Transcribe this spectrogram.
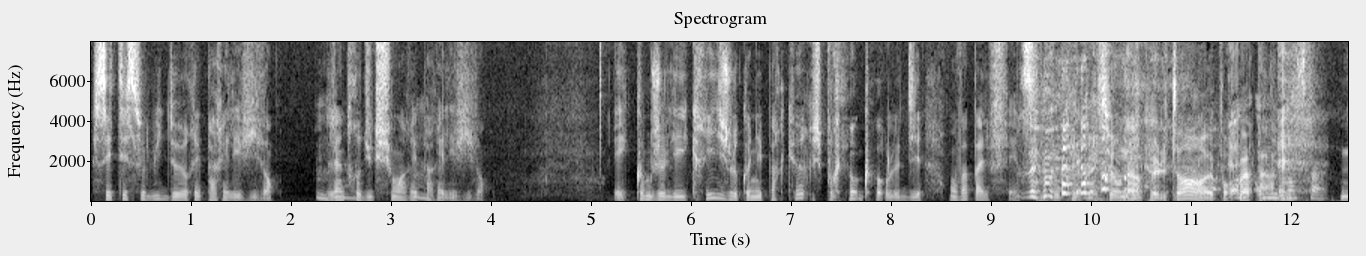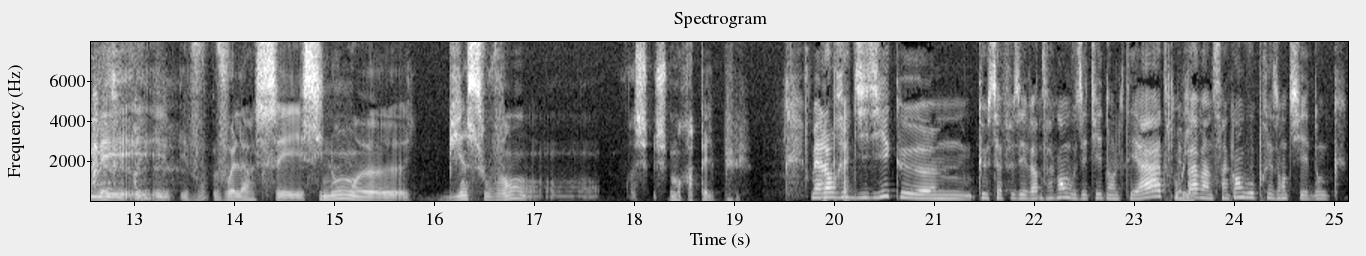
C'était celui de Réparer les vivants. L'introduction à Réparer les vivants. Et comme je l'ai écrit, je le connais par cœur et je pourrais encore le dire. On va pas le faire, s'il vous plaît. Bah, Si on a un peu le temps, euh, pourquoi pas On y pensera. Mais et- et vo- voilà, c'est sinon euh, bien souvent, je, je m'en rappelle plus. Mais alors, Après. vous disiez que, euh, que ça faisait 25 ans que vous étiez dans le théâtre, mais Oui. pas 25 ans que vous présentiez. Donc,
